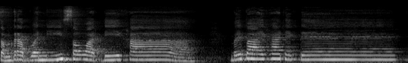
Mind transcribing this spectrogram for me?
สำหรับวันนี้สวัสดีค่ะ บ๊ายบายค่ะเด็กๆ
